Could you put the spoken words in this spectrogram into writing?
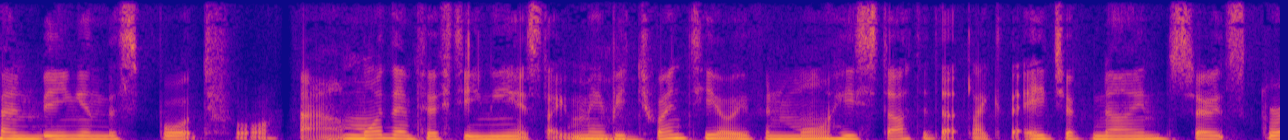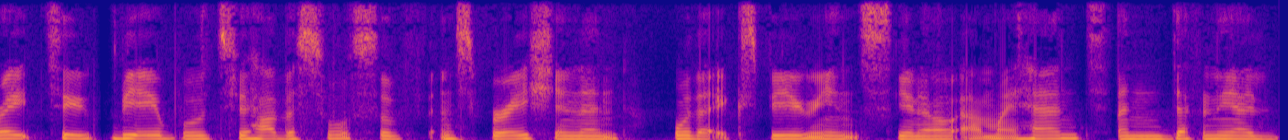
and being in the sport for uh, more than 15 years, like maybe 20 or even more. He started at like the age of nine. So it's great to be able to have a source of inspiration and all that experience, you know, at my hand. And definitely I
